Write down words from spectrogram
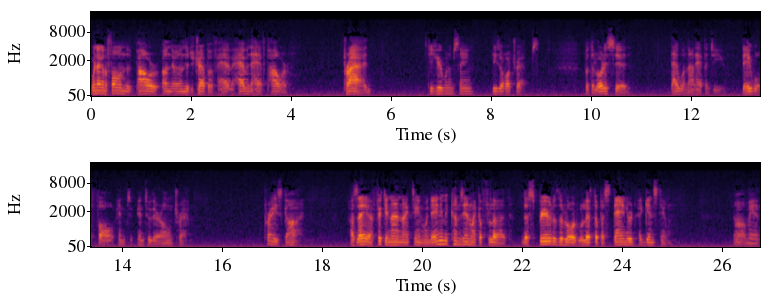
We're not going to fall in the power under under the trap of have, having to have power, pride. Do you hear what I'm saying? These are all traps. But the Lord has said that will not happen to you. They will fall into into their own trap. Praise God. Isaiah 59:19 When the enemy comes in like a flood, the spirit of the Lord will lift up a standard against him. Oh man,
